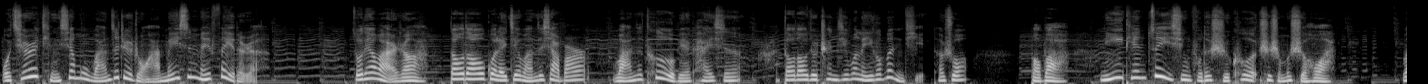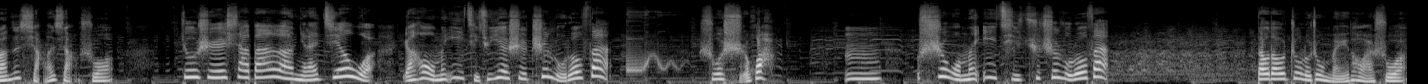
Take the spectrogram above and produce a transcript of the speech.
我其实挺羡慕丸子这种啊没心没肺的人。昨天晚上啊，叨叨过来接丸子下班，丸子特别开心。叨叨就趁机问了一个问题，他说：“宝宝，你一天最幸福的时刻是什么时候啊？”丸子想了想说：“就是下班了，你来接我，然后我们一起去夜市吃卤肉饭。”说实话，嗯，是我们一起去吃卤肉饭。叨叨皱了皱眉头啊，说。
